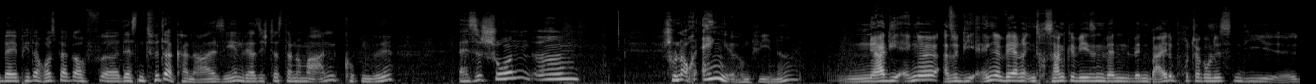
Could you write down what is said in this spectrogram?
bei Peter Rosberg auf äh, dessen Twitter-Kanal sehen, wer sich das dann nochmal angucken will. Es ist schon, ähm, schon auch eng irgendwie, ne? Ja, die Enge, also die Enge wäre interessant gewesen, wenn, wenn beide Protagonisten, die, äh,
